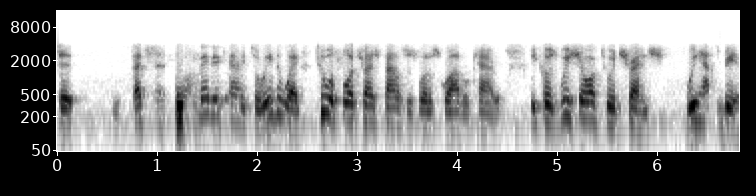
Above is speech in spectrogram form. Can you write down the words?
to that's maybe I carry two. Either way, two or four trench panels is what a squad will carry. Because we show up to a trench, we have to be.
